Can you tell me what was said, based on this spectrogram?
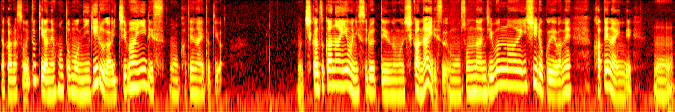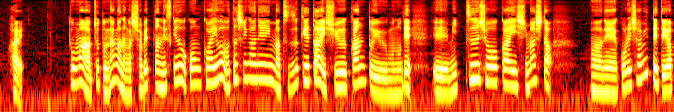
だからそういう時はねほんともう逃げるが一番いいです。もう勝てない時は。もう近づかないようにするっていうのしかないです。もうそんな自分の意志力ではね勝てないんで。もうはい。とまあちょっと長々喋ったんですけど今回は私がね今続けたい習慣というもので、えー、3つ紹介しました。まあねこれ喋っててやっ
